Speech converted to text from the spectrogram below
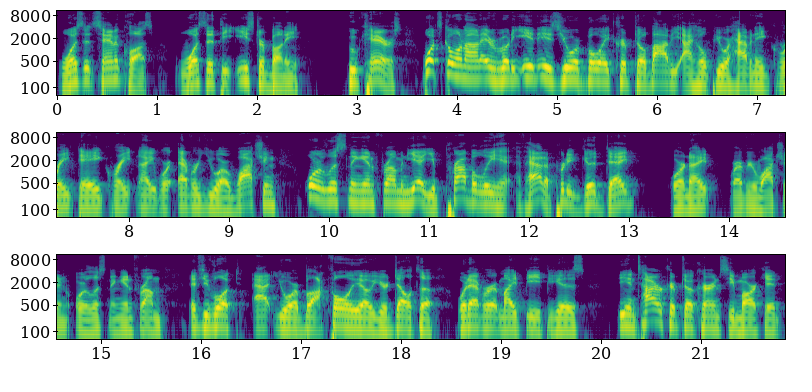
Was it Santa Claus? Was it the Easter Bunny? Who cares? What's going on, everybody? It is your boy, Crypto Bobby. I hope you are having a great day, great night, wherever you are watching or listening in from. And yeah, you probably have had a pretty good day or night, wherever you're watching or listening in from. If you've looked at your Blockfolio, your Delta, whatever it might be, because the entire cryptocurrency market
